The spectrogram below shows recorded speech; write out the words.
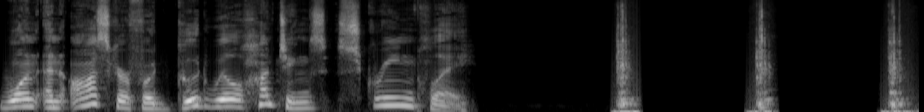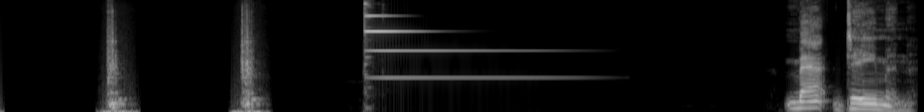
won an Oscar for Good Will Hunting's screenplay? Matt Damon.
